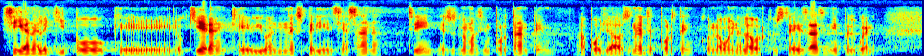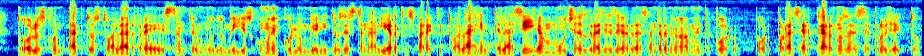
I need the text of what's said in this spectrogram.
sigan al equipo, que lo quieran, que vivan una experiencia sana. ¿sí? Eso es lo más importante, apoyados en el deporte con la buena labor que ustedes hacen y pues bueno, todos los contactos, todas las redes, tanto de Mundo Millos como de Colombianitos, están abiertas para que toda la gente la siga. Muchas gracias de verdad, Sandra, nuevamente por, por, acercarnos a este proyecto.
